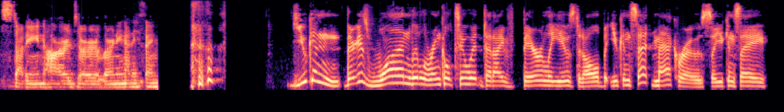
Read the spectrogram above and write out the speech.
studying hard or learning anything. You can, there is one little wrinkle to it that I've barely used at all, but you can set macros. So you can say,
